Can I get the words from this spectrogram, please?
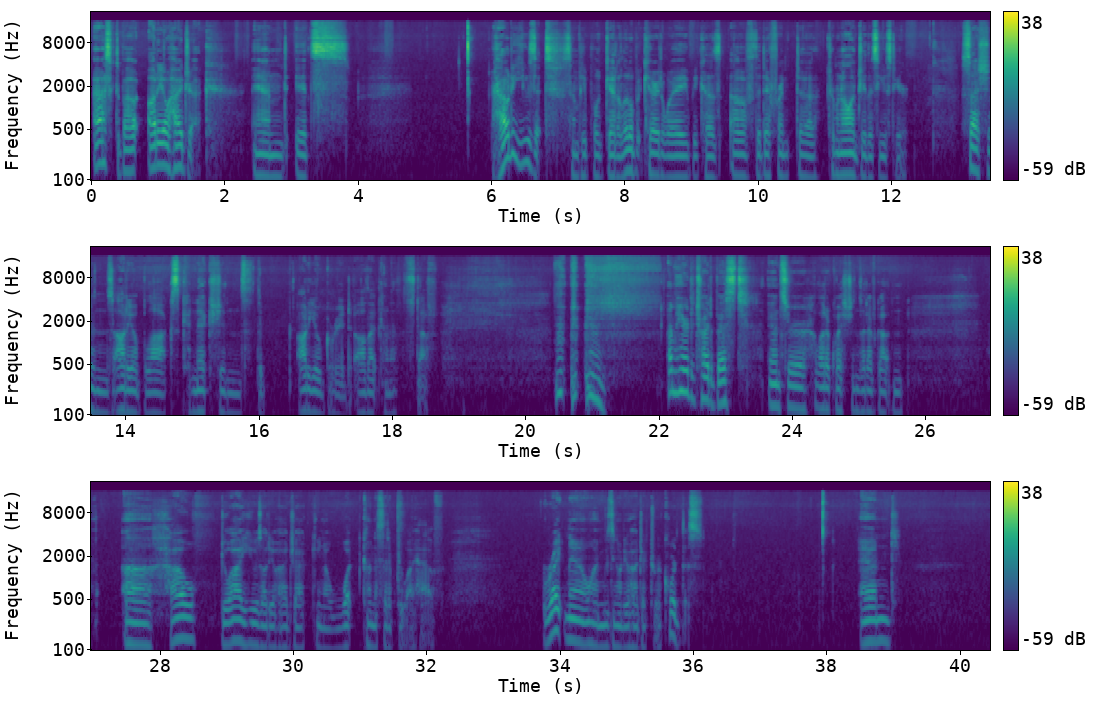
asked about Audio Hijack and its how to use it. Some people get a little bit carried away because of the different uh, terminology that's used here. Sessions, audio blocks, connections, the audio grid, all that kind of stuff. I'm here to try to best answer a lot of questions that I've gotten. Uh, how do I use Audio Hijack? You know, what kind of setup do I have? Right now, I'm using Audio Hijack to record this. And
